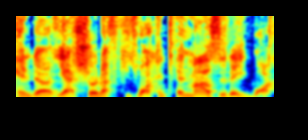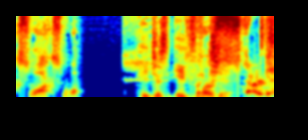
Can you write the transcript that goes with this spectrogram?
And uh, yeah, sure enough, he's walking 10 miles a day. He walks, walks, walks. He just eats like first shit. started,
